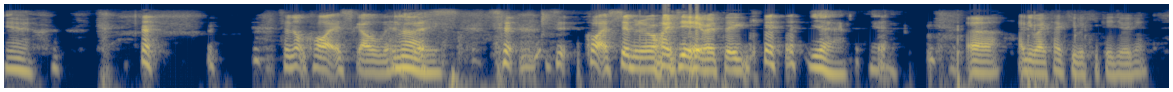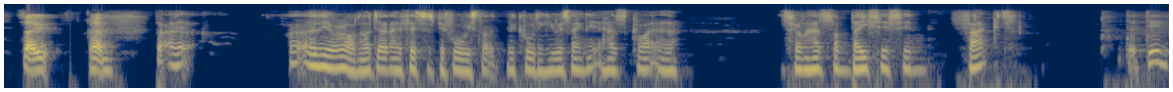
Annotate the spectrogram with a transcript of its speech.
Yeah, So not quite a skull then. No. Quite a similar idea, I think. yeah. uh, anyway, thank you, Wikipedia again. So, um, But uh, earlier on, I don't know if this was before we started recording. You were saying it has quite a. This film has some basis in fact. I did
